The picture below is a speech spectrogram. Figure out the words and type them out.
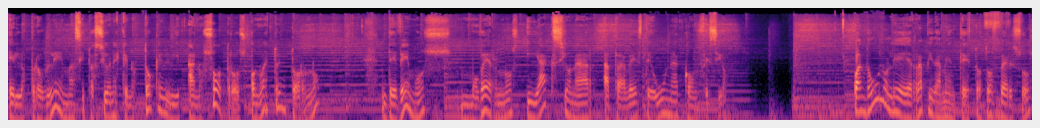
en los problemas, situaciones que nos toque vivir a nosotros o nuestro entorno, debemos movernos y accionar a través de una confesión. Cuando uno lee rápidamente estos dos versos,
